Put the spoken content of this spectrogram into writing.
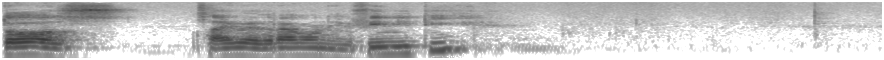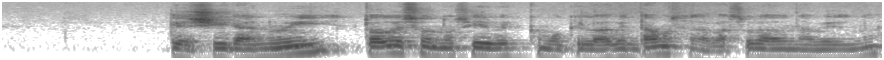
Dos Cyber Dragon Infinity. El Shiranui. Todo eso no sirve. Como que lo aventamos a la basura de una vez, ¿no?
